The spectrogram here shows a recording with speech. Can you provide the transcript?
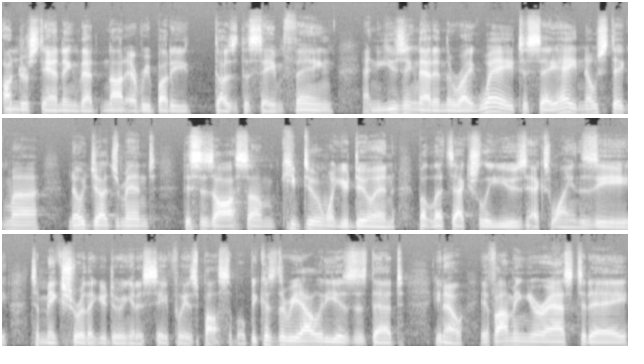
understanding that not everybody does the same thing, and using that in the right way to say, hey, no stigma, no judgment. This is awesome. Keep doing what you're doing, but let's actually use X, Y, and Z to make sure that you're doing it as safely as possible. Because the reality is, is that you know, if I'm in your ass today,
